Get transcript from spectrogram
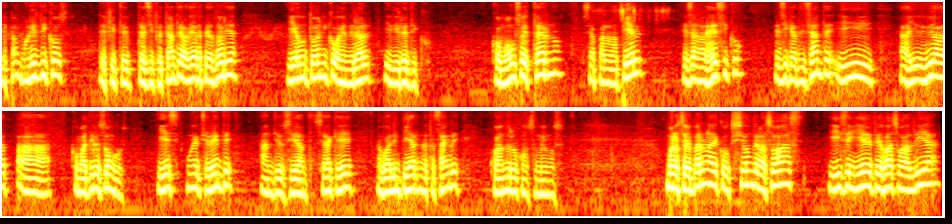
espasmolíticos, desinfectante de la vía respiratoria y es un tónico general y diurético. Como uso externo, o sea, para la piel, es analgésico, es cicatrizante y ayuda a combatir los hongos. Y es un excelente antioxidante, o sea que nos va a limpiar nuestra sangre cuando lo consumimos. Bueno, se prepara una decocción de las hojas y se ingiere tres vasos al día,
